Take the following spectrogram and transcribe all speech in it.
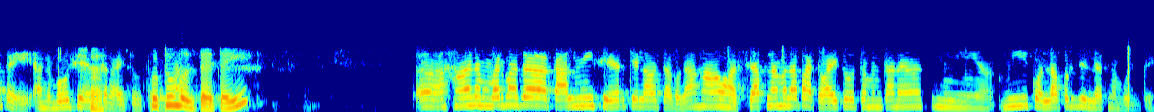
ताई अनुभव शेअर. करायचा होता कुठून. बोलताय ताई हा नंबर माझा काल मी शेअर केला होता बघा. हा व्हॉट्सअपला मला पाठवायचं होतं म्हणताना मी मी कोल्हापूर जिल्ह्यातनं बोलते.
